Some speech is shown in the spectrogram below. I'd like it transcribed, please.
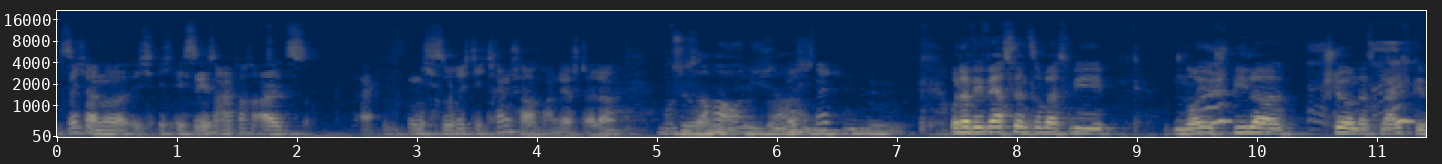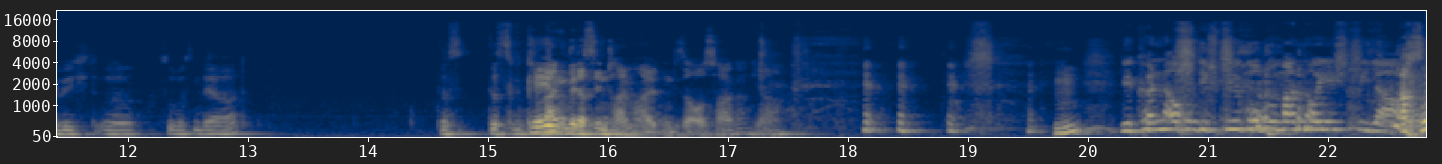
sicher, nur ich, ich, ich sehe es einfach als äh, nicht so richtig trennscharf an der Stelle. Muss es aber auch nicht sein. Muss es nicht? Mhm. oder wie wäre es denn sowas wie neue Spieler stören das Gleichgewicht oder sowas in der Art? Das, das Solange wir das in Time halten, diese Aussage, ja. hm? Wir können auch in die Spielgruppe mal neue Spieler Ach so!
